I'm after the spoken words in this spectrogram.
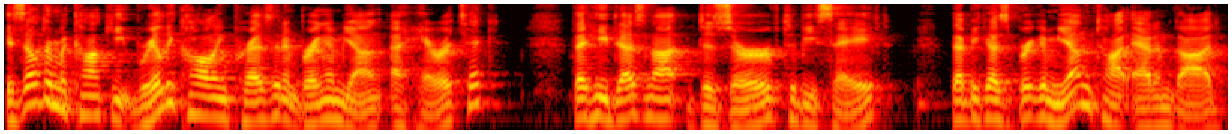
Is Elder McConkie really calling President Brigham Young a heretic? That he does not deserve to be saved? That because Brigham Young taught Adam God,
